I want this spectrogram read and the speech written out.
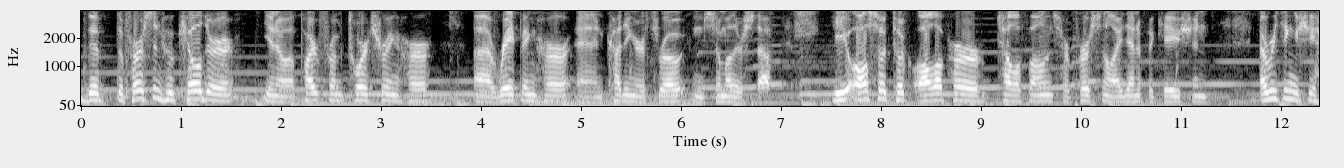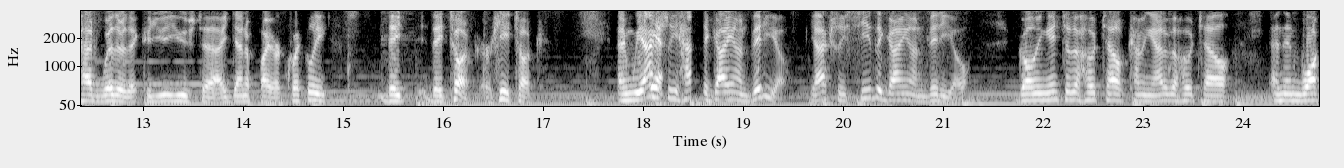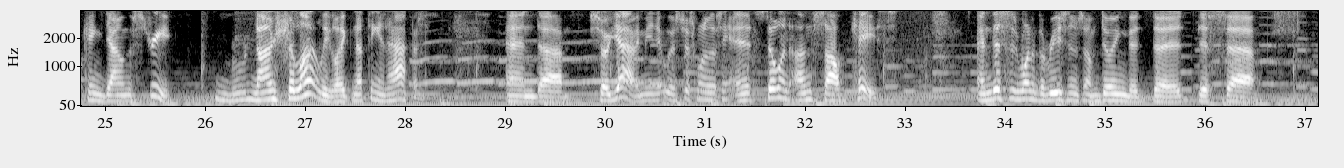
the the person who killed her, you know, apart from torturing her, uh, raping her, and cutting her throat and some other stuff, he also took all of her telephones, her personal identification, everything she had with her that could you use to identify her quickly. They they took or he took, and we actually had the guy on video. You actually see the guy on video going into the hotel, coming out of the hotel, and then walking down the street nonchalantly, like nothing had happened. And uh, so, yeah, I mean, it was just one of those things, and it's still an unsolved case. And this is one of the reasons I'm doing the, the this uh,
